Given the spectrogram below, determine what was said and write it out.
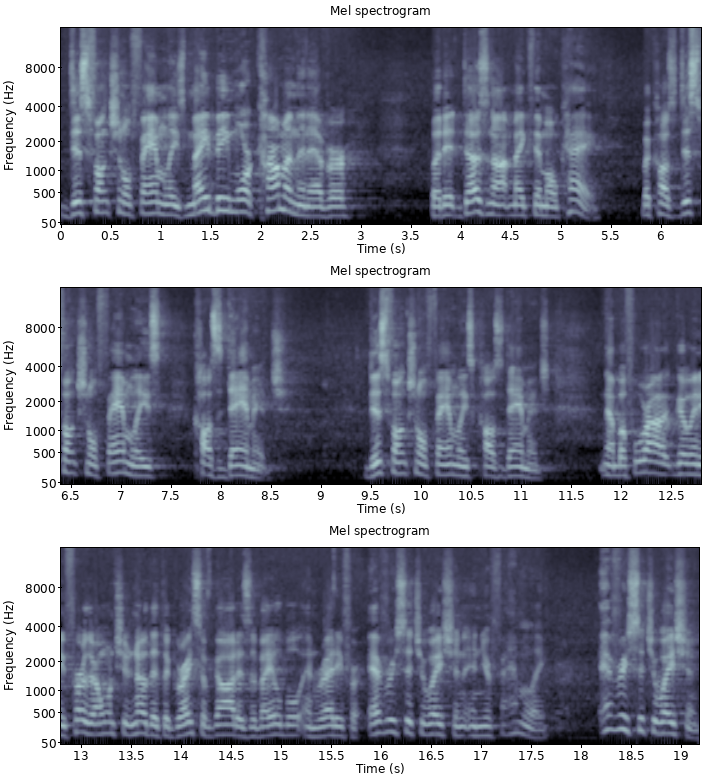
dysfunctional families may be more common than ever, but it does not make them okay because dysfunctional families cause damage. Dysfunctional families cause damage. Now, before I go any further, I want you to know that the grace of God is available and ready for every situation in your family. Every situation.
